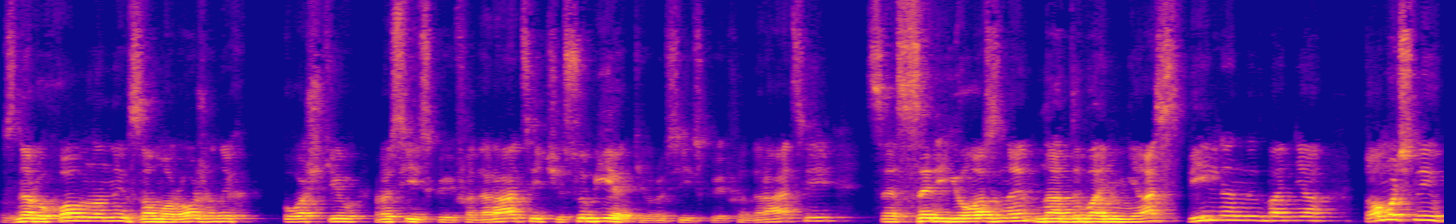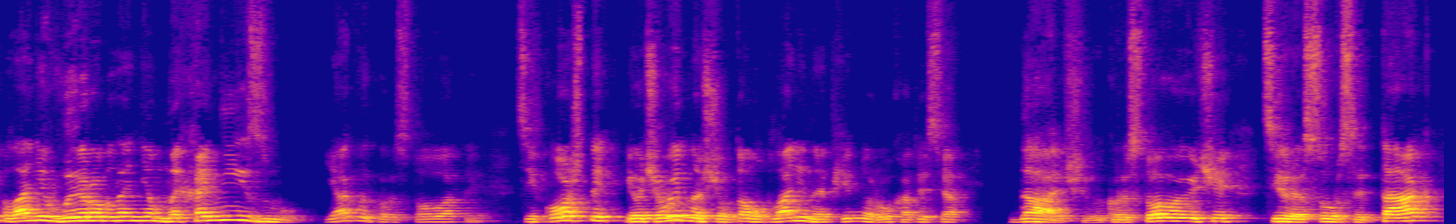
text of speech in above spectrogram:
знерухомлених, заморожених коштів Російської Федерації чи суб'єктів Російської Федерації. Це серйозне надбання, спільне надбання, в тому числі і в плані вироблення механізму, як використовувати ці кошти. І очевидно, що в тому плані необхідно рухатися далі, використовуючи ці ресурси так,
